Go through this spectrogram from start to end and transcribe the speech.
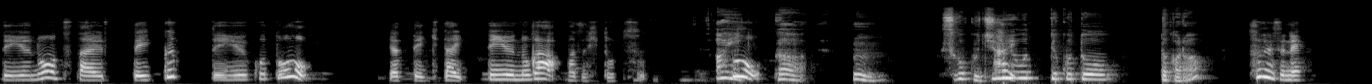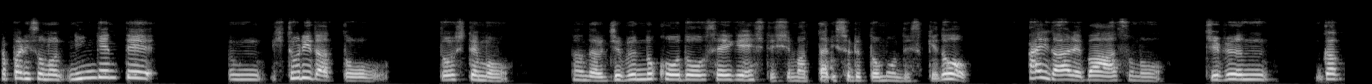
ていうのを伝えていくっていうことをやっていきたいっていうのが、まず一つ。愛と、が、うん。すごく重要ってことだから、そうですね。やっぱりその人間って、うん、一人だと、どうしても、なんだろう、自分の行動を制限してしまったりすると思うんですけど、愛があれば、その、自分が、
